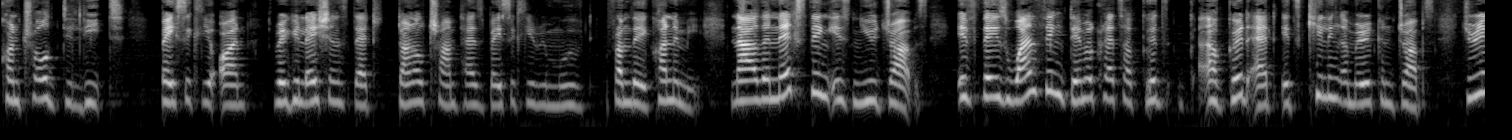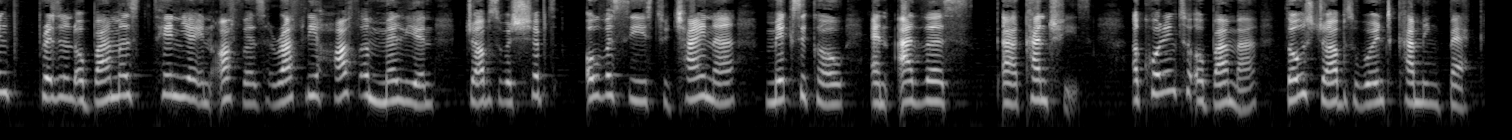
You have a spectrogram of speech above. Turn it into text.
control delete basically on regulations that Donald Trump has basically removed from the economy. Now the next thing is new jobs. If there's one thing Democrats are good are good at, it's killing American jobs. During President Obama's tenure in office, roughly half a million jobs were shipped overseas to China, Mexico, and other uh, countries. According to Obama, those jobs weren't coming back.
